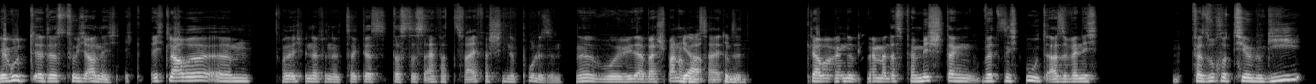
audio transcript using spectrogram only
Ja, gut, äh, das tue ich auch nicht. Ich, ich glaube, ähm, oder ich bin davon überzeugt, dass, dass das einfach zwei verschiedene Pole sind, ne? wo wir wieder bei Spannungszeiten ja, sind. Ich glaube, wenn, du, wenn man das vermischt, dann wird es nicht gut. Also, wenn ich versuche, Theologie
